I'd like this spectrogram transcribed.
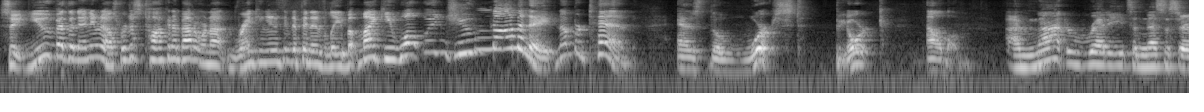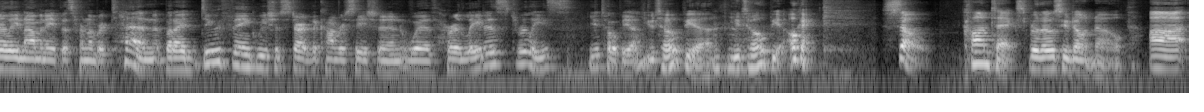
So you better than anyone else. We're just talking about it. We're not ranking anything definitively. But Mikey, what would you nominate number ten as the worst Bjork album? I'm not ready to necessarily nominate this for number 10, but I do think we should start the conversation with her latest release, Utopia. Utopia. Mm-hmm. Utopia. Okay. So, context for those who don't know. Uh,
